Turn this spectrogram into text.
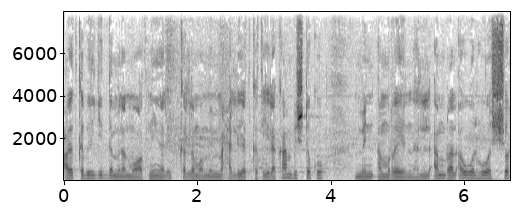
عدد كبير جدا من المواطنين اللي اتكلموا من محليه كتيله كان بيشتكوا من أمرين. الأمر الأول هو الشح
